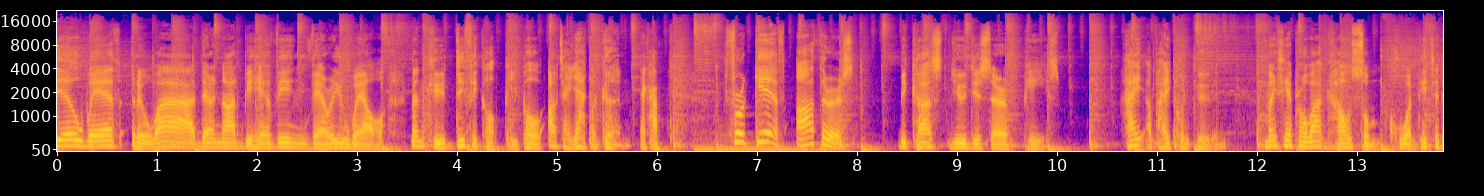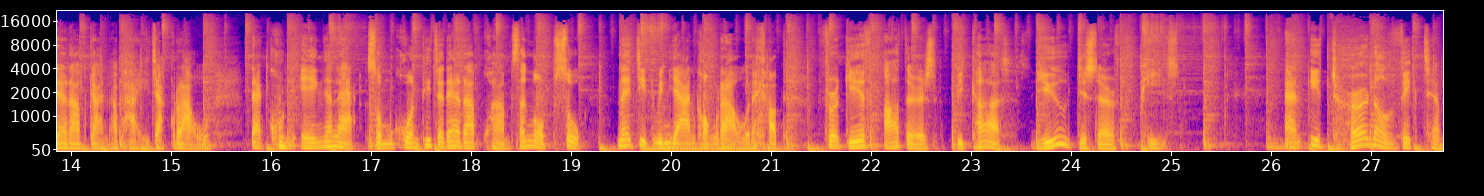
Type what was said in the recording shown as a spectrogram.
deal with หรือว่า they're not behaving very well นั่นคือ difficult people เอาใจยากเหลือเกินนะครับ forgive others because you deserve peace ให้อภัยคนอื่น ไม่ใช่เพราะว่าเขาสมควรที่จะได้รับการอภัยจากเรา แต่คุณเองนั่นแหละ สมควรที่จะได้รับความสงบสุขในจิตวิญญาณของเรานะครับ forgive others because you deserve peace an eternal victim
